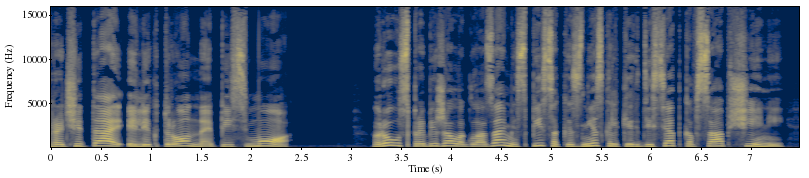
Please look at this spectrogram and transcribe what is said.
«Прочитай электронное письмо!» Роуз пробежала глазами список из нескольких десятков сообщений —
